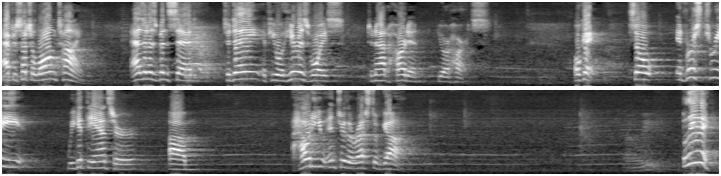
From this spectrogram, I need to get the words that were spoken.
after such a long time, as it has been said, Today, if you will hear his voice, do not harden your hearts. Okay, so in verse 3, we get the answer um, how do you enter the rest of God? I believe. Believing.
